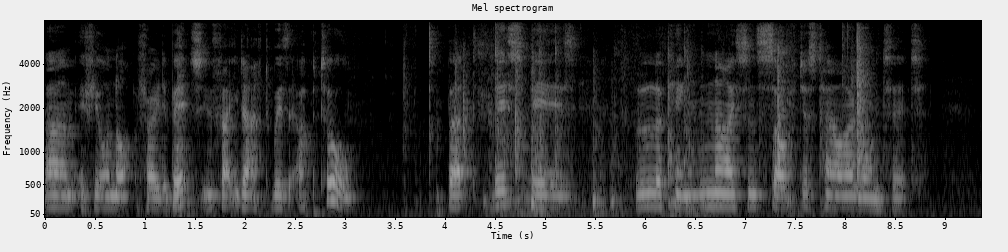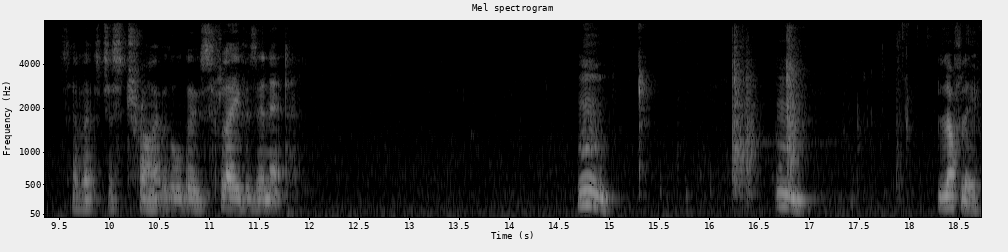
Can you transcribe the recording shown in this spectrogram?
um, if you're not afraid of bits. In fact, you don't have to whiz it up at all. But this is looking nice and soft, just how I want it. So let's just try it with all those flavours in it. Mmm. Mmm. Lovely.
